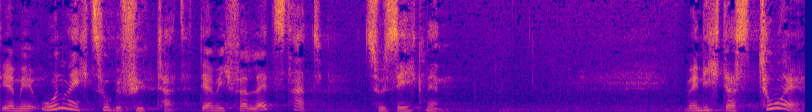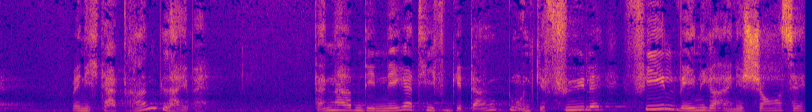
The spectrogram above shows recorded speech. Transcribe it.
der mir Unrecht zugefügt hat, der mich verletzt hat, zu segnen. Wenn ich das tue, wenn ich da dranbleibe, dann haben die negativen Gedanken und Gefühle viel weniger eine Chance,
